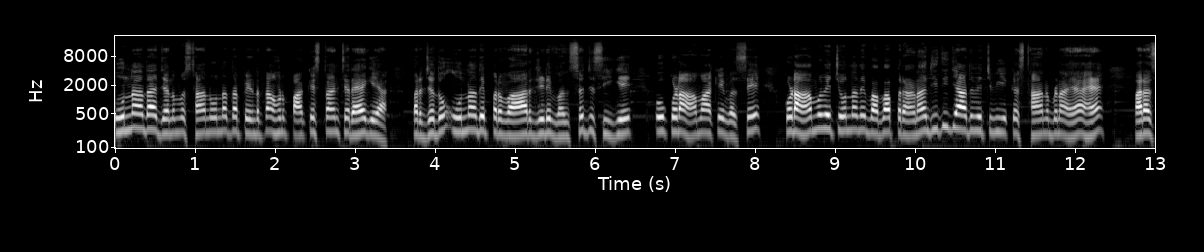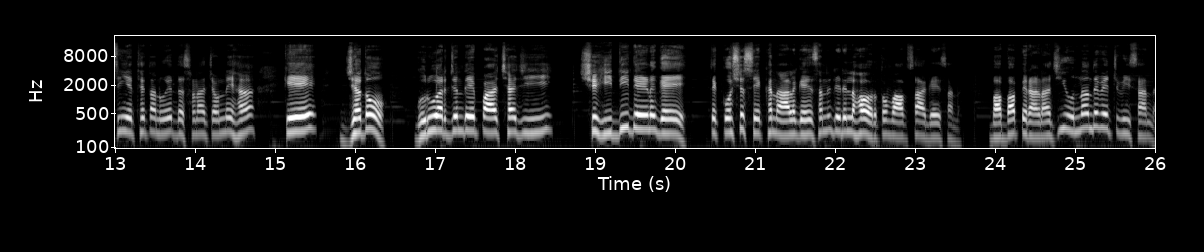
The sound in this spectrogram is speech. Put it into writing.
ਉਹਨਾਂ ਦਾ ਜਨਮ ਸਥਾਨ ਉਹਨਾਂ ਦਾ ਪਿੰਡ ਤਾਂ ਹੁਣ ਪਾਕਿਸਤਾਨ 'ਚ ਰਹਿ ਗਿਆ, ਪਰ ਜਦੋਂ ਉਹਨਾਂ ਦੇ ਪਰਿਵਾਰ ਜਿਹੜੇ ਵੰਸ਼ਜ ਸੀਗੇ, ਉਹ ਕੁੜਾਮ ਆ ਕੇ ਵਸੇ। ਕੁੜਾਮ ਵਿੱਚ ਉਹਨਾਂ ਨੇ ਬਾਬਾ ਪੁਰਾਣਾ ਜੀ ਦੀ ਯਾਦ ਵਿੱਚ ਵੀ ਇੱਕ ਸਥਾਨ ਬਣਾਇਆ ਹੈ। ਪਰ ਅਸੀਂ ਇੱਥੇ ਤੁਹਾਨੂੰ ਇਹ ਦੱਸਣਾ ਚਾਹੁੰਦੇ ਹਾਂ ਕਿ ਜਦੋਂ ਗੁਰੂ ਅਰਜਨ ਦੇਵ ਪਾਤਸ਼ਾਹ ਜੀ ਸ਼ਹੀਦੀ ਦੇਣ ਗਏ ਤੇ ਕੁਝ ਸਿੱਖ ਨਾਲ ਗਏ ਸਨ, ਜਿਹੜੇ ਲਾਹੌਰ ਤੋਂ ਵਾਪਸ ਆ ਗਏ ਸਨ, ਬਾਬਾ ਪਿਰਾਣਾ ਜੀ ਉਹਨਾਂ ਦੇ ਵਿੱਚ ਵੀ ਸਨ।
